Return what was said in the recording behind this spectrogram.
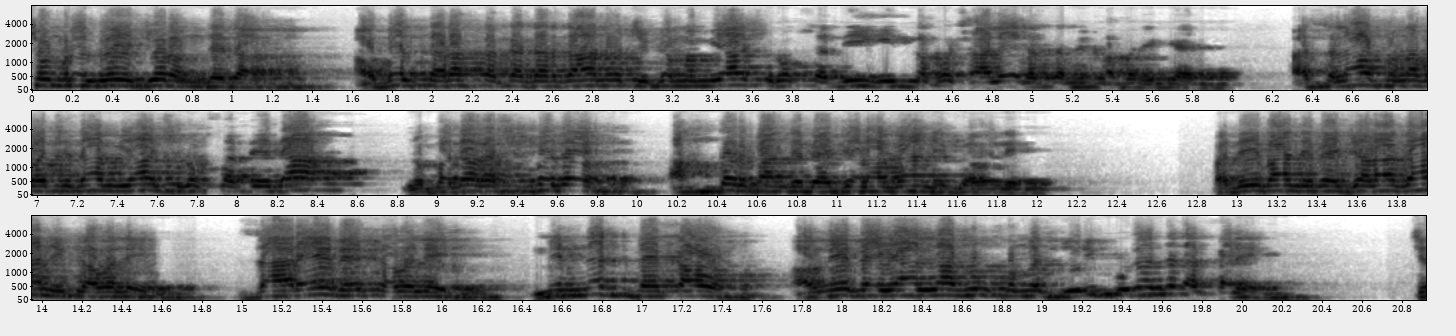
څومره لوی جرم دی دا او بل طرف ته قدردانو چې کوم میاش رخصتیږي ته خوشاله ده کومې خبرې کوي اسلاف نه بچ دا میاش رخصتې ده نو په دغه شپه د اختر باندې به جلاګانې کولې په دې باندې به جړاګانې کولې زارې به کولې منت به کاو او وی به یا الله موږ مزدوري پوره نه کړې چې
